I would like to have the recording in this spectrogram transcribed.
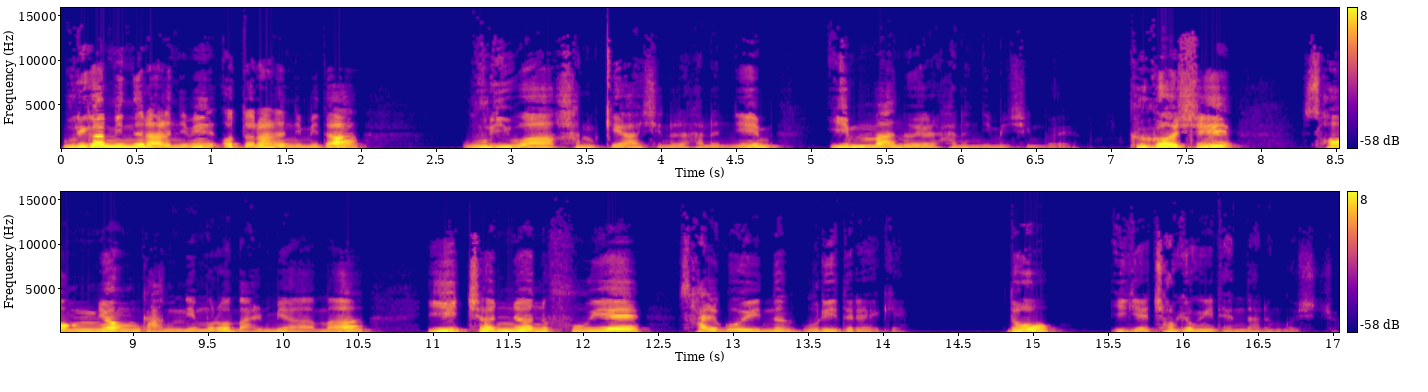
우리가 믿는 하느님이 어떤 하느님이다? 우리와 함께 하시는 하느님, 임마누엘 하느님이신 거예요. 그것이 성령 강림으로 말미암아 2000년 후에 살고 있는 우리들에게도 이게 적용이 된다는 것이죠.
